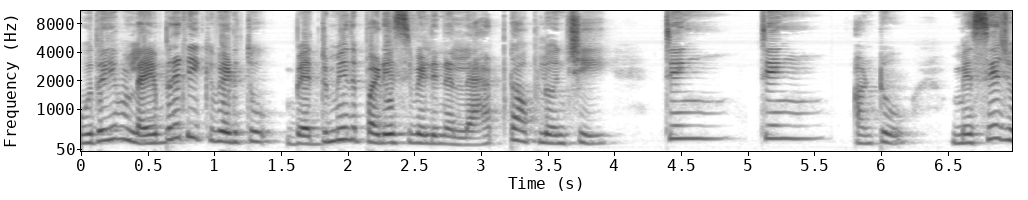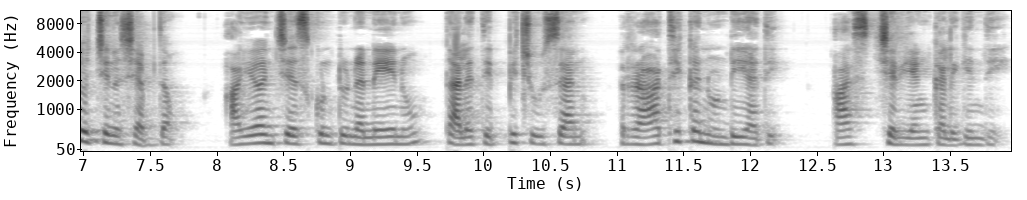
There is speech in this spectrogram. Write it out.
ఉదయం లైబ్రరీకి వెడుతూ బెడ్ మీద పడేసి వెళ్ళిన ల్యాప్టాప్లోంచి టింగ్ టింగ్ అంటూ మెసేజ్ వచ్చిన శబ్దం. అయాన్ చేసుకుంటున్న నేను తల తిప్పి చూశాను. రాధిక నుండి అది. ఆశ్చర్యం కలిగింది.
